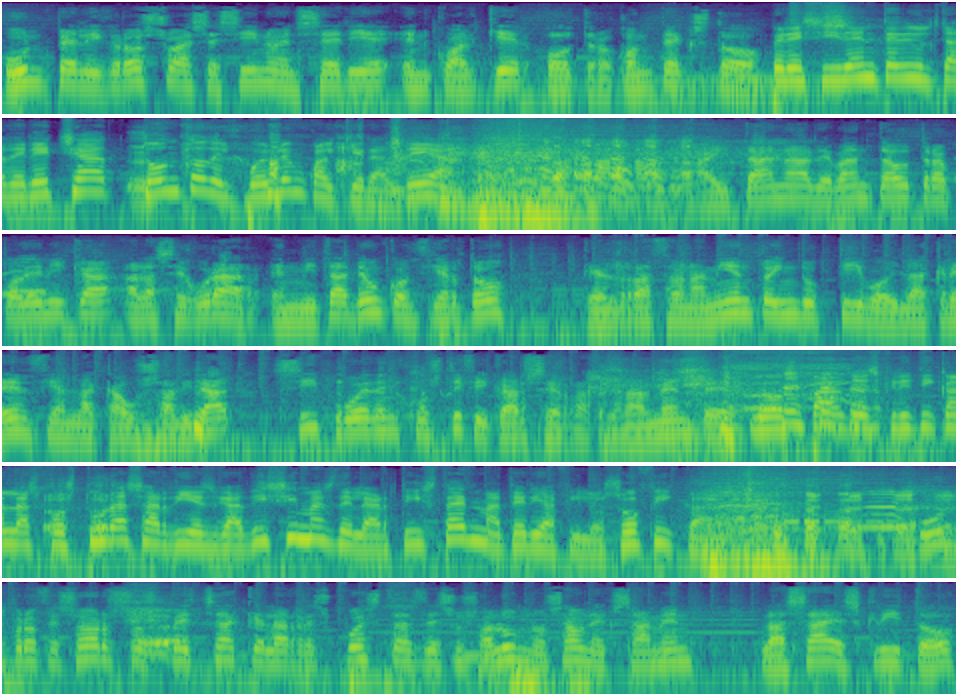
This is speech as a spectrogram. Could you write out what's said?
un peligroso asesino en serie en cualquier otro contexto. Presidente de ultraderecha, tonto del pueblo en cualquier Aitana levanta otra polémica al asegurar en mitad de un concierto que el razonamiento inductivo y la creencia en la causalidad sí pueden justificarse racionalmente. Los padres critican las posturas arriesgadísimas del artista en materia filosófica. Un profesor sospecha que las respuestas de sus alumnos a un examen las ha escrito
